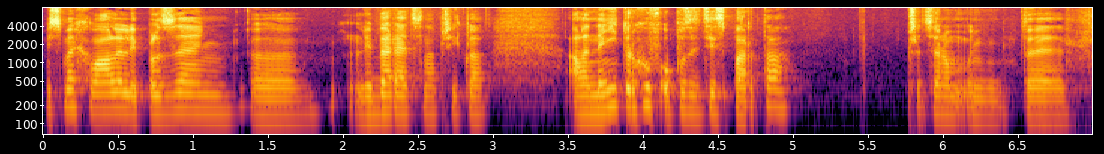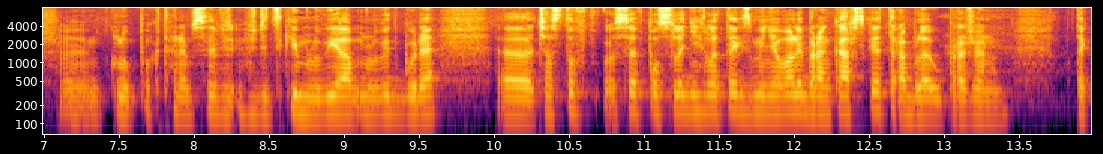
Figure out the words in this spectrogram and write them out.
My jsme chválili Plzeň, uh, Liberec například, ale není trochu v opozici Sparta? přece jenom to je eh, klub, o kterém se vždycky mluví a mluvit bude. Eh, často se v posledních letech zmiňovaly brankářské trable u Pražanů. Tak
